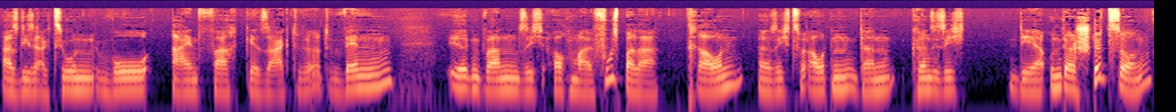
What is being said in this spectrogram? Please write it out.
Also diese Aktion, wo einfach gesagt wird, wenn irgendwann sich auch mal Fußballer trauen, äh, sich zu outen, dann können sie sich der Unterstützung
